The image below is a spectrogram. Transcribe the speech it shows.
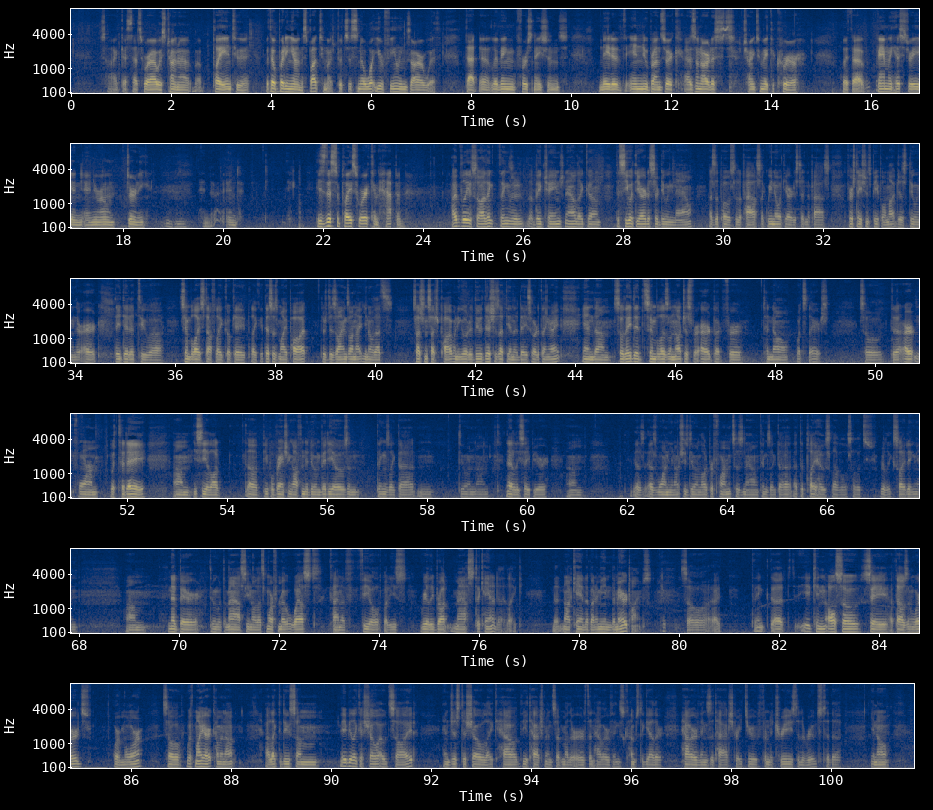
So I guess that's where I was trying to uh, play into it without putting you on the spot too much, but just know what your feelings are with that uh, living First Nations native in New Brunswick as an artist, trying to make a career with a family history and, and your own journey. Mm-hmm. And, uh, and is this a place where it can happen? I believe so. I think things are a big change now. Like um, to see what the artists are doing now as opposed to the past. Like we know what the artists did in the past. First Nations people not just doing their art; they did it to uh, symbolize stuff like, okay, like this is my pot. There's designs on that. You know, that's such and such pot when you go to do dishes at the end of the day, sort of thing, right? And um, so they did symbolism not just for art, but for to know what's theirs. So the art and form with today, um, you see a lot of uh, people branching off into doing videos and things like that, and doing um, Natalie Sappier um, as as one. You know, she's doing a lot of performances now and things like that at the Playhouse level. So it's really exciting. And um, Ned Bear doing with the mass. You know, that's more from out west kind of feel, but he's really brought mass to Canada. Like, not Canada, but I mean the Maritimes. Yep. So I think that it can also say a thousand words or more. So with my art coming up, I like to do some maybe like a show outside and just to show like how the attachments of Mother Earth and how everything comes together, how everything's attached right through from the trees to the roots to the, you know,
